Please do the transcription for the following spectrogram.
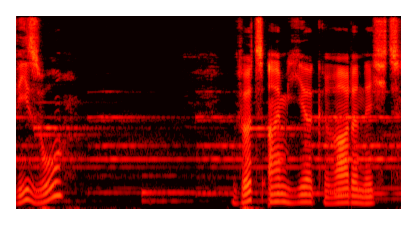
wieso wird einem hier gerade nicht...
